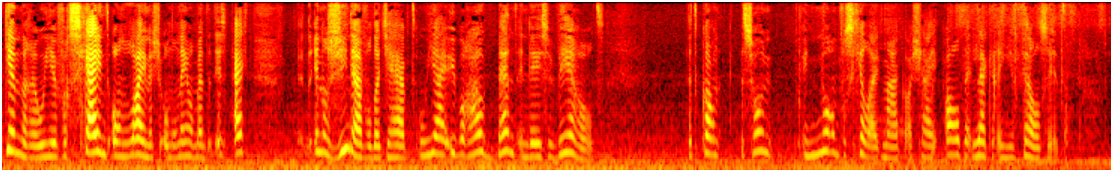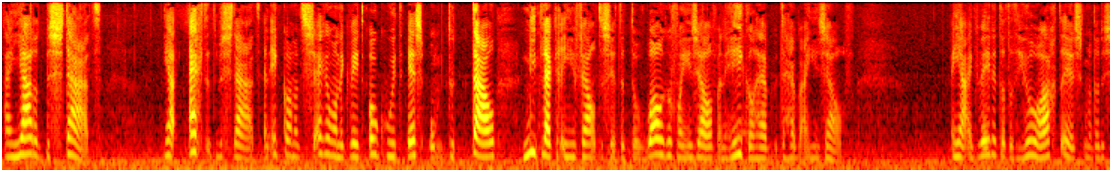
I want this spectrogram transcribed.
kinderen. Hoe je verschijnt online als je ondernemer bent. Het is echt het energielevel dat je hebt. Hoe jij überhaupt bent in deze wereld. Het kan zo'n enorm verschil uitmaken als jij altijd lekker in je vel zit. En ja, dat bestaat. Ja, echt, het bestaat. En ik kan het zeggen, want ik weet ook hoe het is om totaal niet lekker in je vel te zitten, te walgen van jezelf en hekel te hebben aan jezelf. En ja, ik weet het dat het heel hard is, maar dat is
